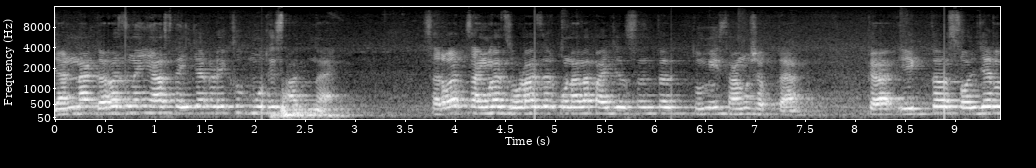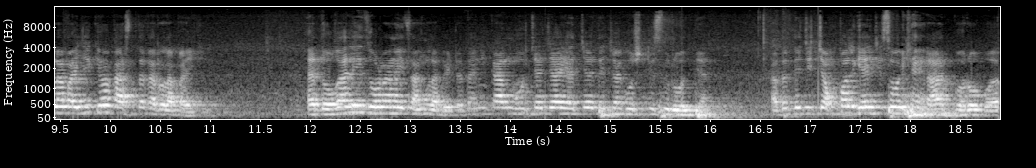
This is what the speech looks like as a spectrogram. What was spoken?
ज्यांना गरज नाही आज त्यांच्याकडे खूप मोठे साधनं आहे. सर्वात चांगला जोडा जर कोणाला पाहिजे असेल तर तुम्ही सांगू शकता का एक तर सोल्जरला पाहिजे किंवा कास्तकारला पाहिजे? ह्या दोघांनाही जोडा नाही चांगला भेटत आणि काल मोर्चाच्या याच्या त्याच्या गोष्टी सुरू होत्या. आता त्याची चप्पल घ्यायची सोय नाही राहत बरोबर.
